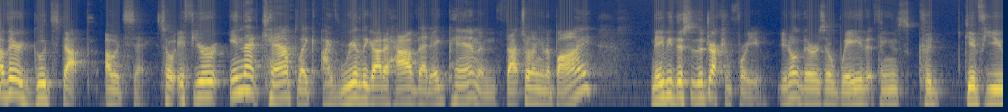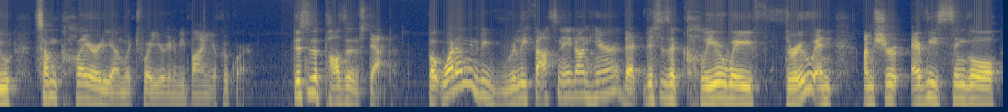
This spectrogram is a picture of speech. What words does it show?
a very good step, I would say. So if you're in that camp, like I really got to have that egg pan and that's what I'm going to buy, maybe this is a direction for you. You know, there's a way that things could give you some clarity on which way you're going to be buying your cookware. This is a positive step. But what I'm going to be really fascinated on here, that this is a clear way through, and I'm sure every single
